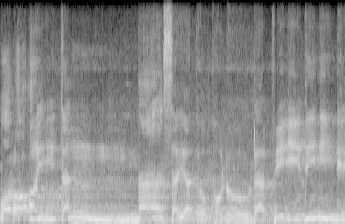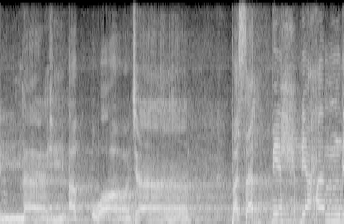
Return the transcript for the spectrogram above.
ورأيت الناس يدخلون في دين الله أفواجا فسبح بحمد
